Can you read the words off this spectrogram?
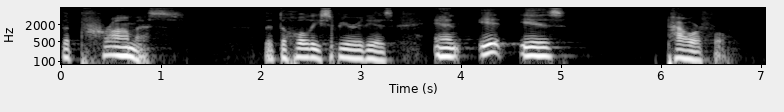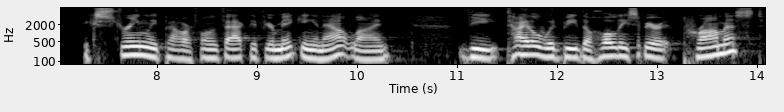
the promise that the Holy Spirit is and it is powerful, extremely powerful. In fact, if you're making an outline, the title would be The Holy Spirit Promised,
